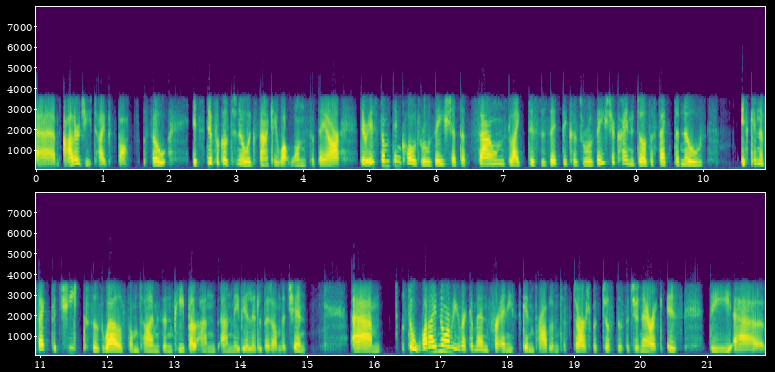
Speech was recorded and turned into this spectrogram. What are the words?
um, allergy type spots. So it's difficult to know exactly what ones that they are. There is something called rosacea that sounds like this is it because rosacea kind of does affect the nose. It can affect the cheeks as well sometimes in people and, and maybe a little bit on the chin. Um, so what I normally recommend for any skin problem to start with, just as a generic, is the uh,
